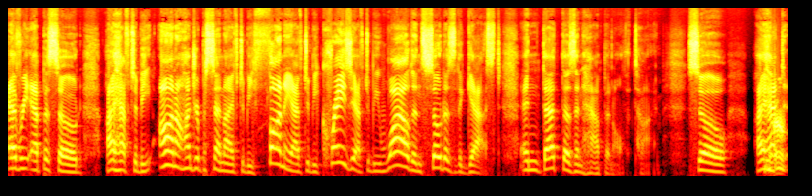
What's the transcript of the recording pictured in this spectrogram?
every episode, I have to be on 100%. I have to be funny. I have to be crazy. I have to be wild. And so does the guest. And that doesn't happen all the time. So I had, to,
